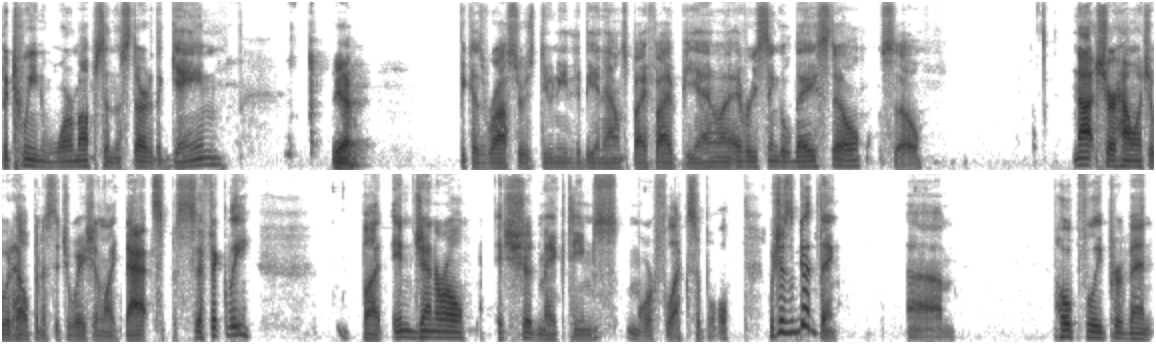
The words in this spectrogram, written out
between warmups and the start of the game Yeah. Because rosters do need to be announced by 5 p.m. on every single day still. So, not sure how much it would help in a situation like that specifically, but in general, it should make teams more flexible, which is a good thing. Um, hopefully, prevent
